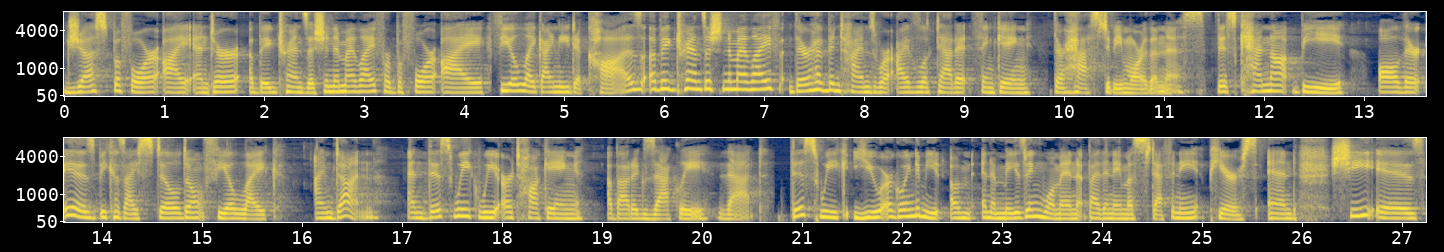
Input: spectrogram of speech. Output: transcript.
just before I enter a big transition in my life or before I feel like I need to cause a big transition in my life. There have been times where I've looked at it thinking, there has to be more than this. This cannot be all there is because I still don't feel like I'm done. And this week we are talking about exactly that. This week, you are going to meet um, an amazing woman by the name of Stephanie Pierce. And she is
